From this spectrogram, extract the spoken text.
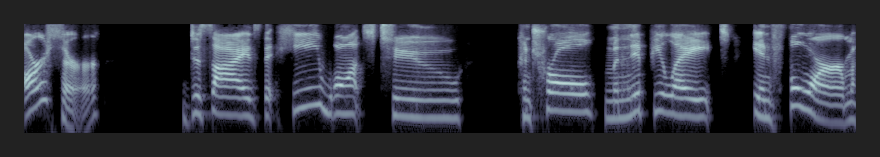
Arthur decides that he wants to control, manipulate, inform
